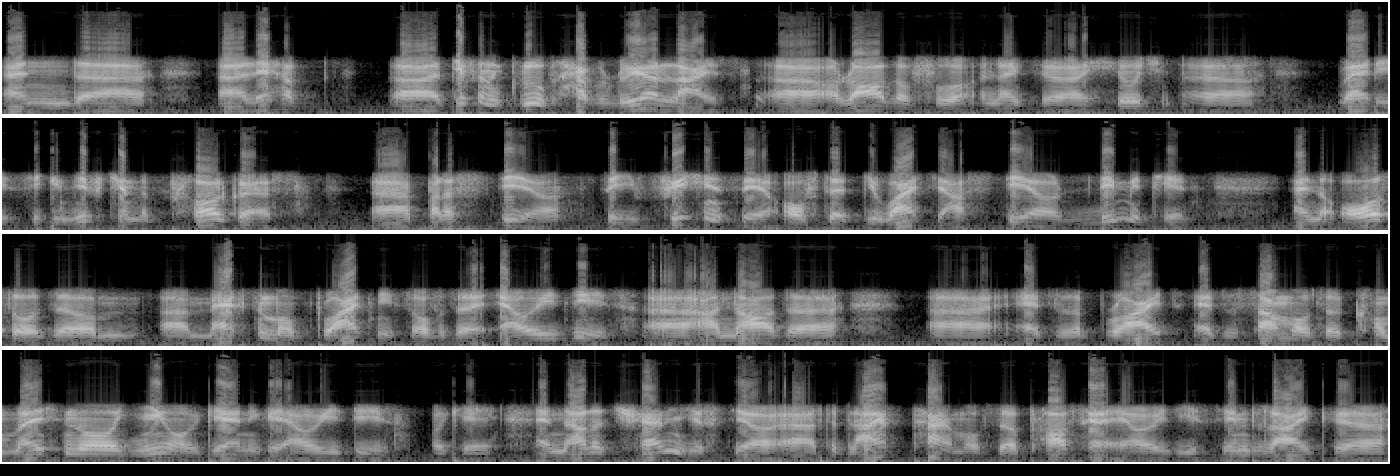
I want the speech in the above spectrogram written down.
and uh, they have uh, different groups have realized uh, a lot of uh, like huge, very significant progress. But still, the efficiency of the device are still limited, and also the um, maximum brightness of the LEDs are not uh, as bright as some of the conventional inorganic LEDs. Okay, another challenge is still uh, the lifetime of the perovskite LED seems like uh,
